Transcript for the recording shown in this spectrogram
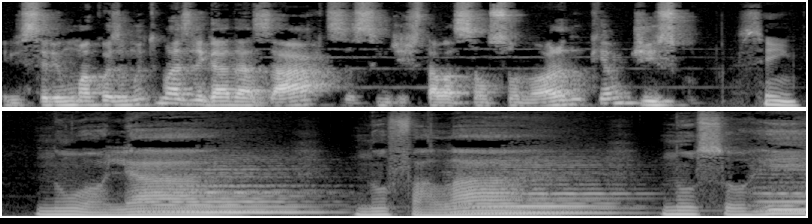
Ele seria uma coisa muito mais ligada às artes, assim, de instalação sonora do que a um disco. Sim. No olhar, no falar, no sorrir,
